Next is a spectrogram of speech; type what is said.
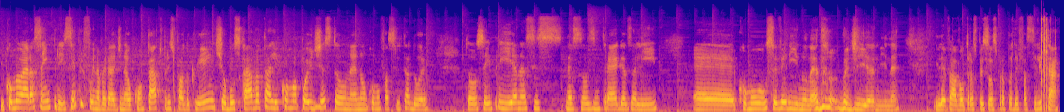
E como eu era sempre, sempre fui, na verdade, né, o contato principal do cliente, eu buscava estar ali como apoio de gestão, né, não como facilitadora. Então eu sempre ia nesses, nessas entregas ali é, como o Severino, né, do, do dia ali, né? E levava outras pessoas para poder facilitar.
